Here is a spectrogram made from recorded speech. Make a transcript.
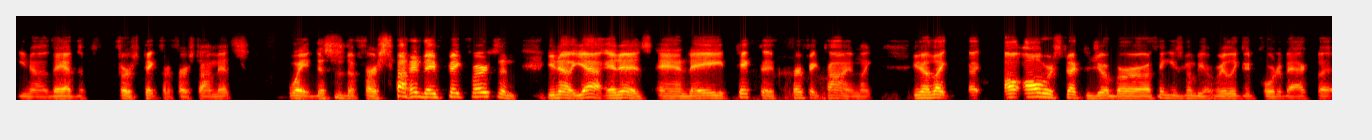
you know, they have the first pick for the first time. It's wait, this is the first time they've picked first and you know, yeah, it is. And they picked the perfect time. Like, you know, like uh, all, all respect to Joe Burrow. I think he's going to be a really good quarterback, but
